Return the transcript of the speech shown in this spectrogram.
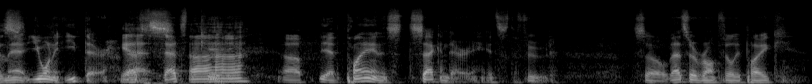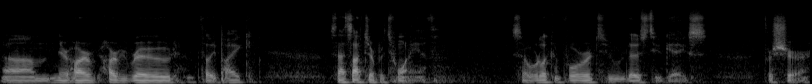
Oh man, you want to eat there? Yes. that's, that's the Uh-huh. key. Uh, yeah, the playing is secondary. It's the food. So that's over on Philly Pike, um, near Har- Harvey Road, Philly Pike. So that's October twentieth. So we're looking forward to those two gigs, for sure.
